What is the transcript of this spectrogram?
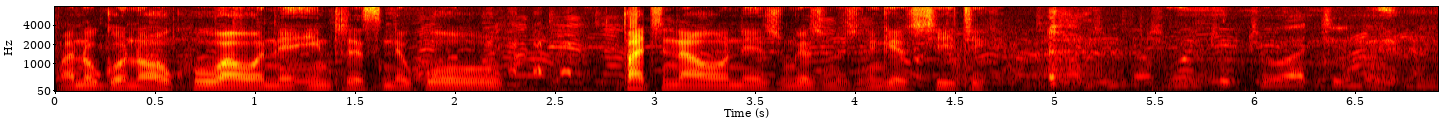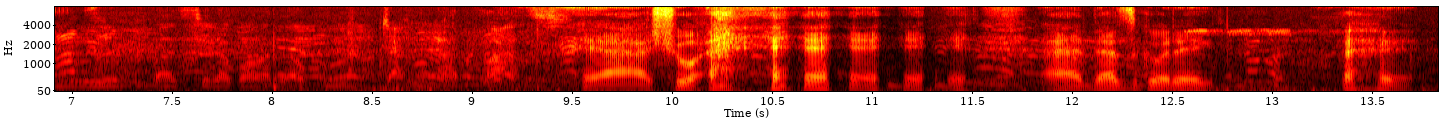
vanogonawo kuvawo neinterest nekupatinawo nezvimwe zvinhu zvinenge zvichiitika? Yeah sure. Uh, that's correct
